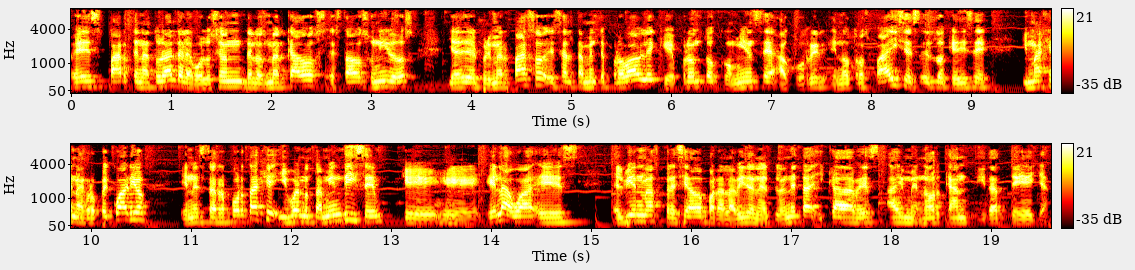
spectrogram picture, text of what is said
es parte natural de la evolución de los mercados. Estados Unidos ya dio el primer paso. Es altamente probable que pronto comience a ocurrir en otros países. Es lo que dice Imagen Agropecuario en este reportaje. Y bueno, también dice que eh, el agua es el bien más preciado para la vida en el planeta y cada vez hay menor cantidad de ella.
